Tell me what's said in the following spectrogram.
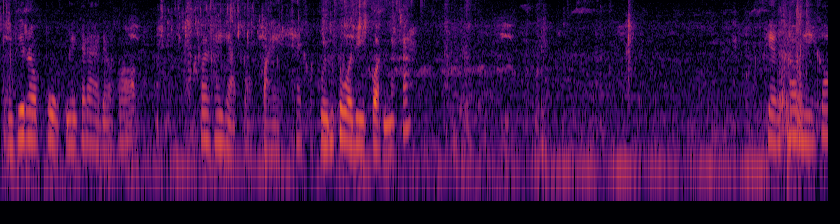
ตรงที่เราปลูกนี่ก็ได้เดี๋ยวก็ค่อยขยับออกไปให้เขาฟื้นตัวดีก่อนนะคะ เพียงเท่านี้ก็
